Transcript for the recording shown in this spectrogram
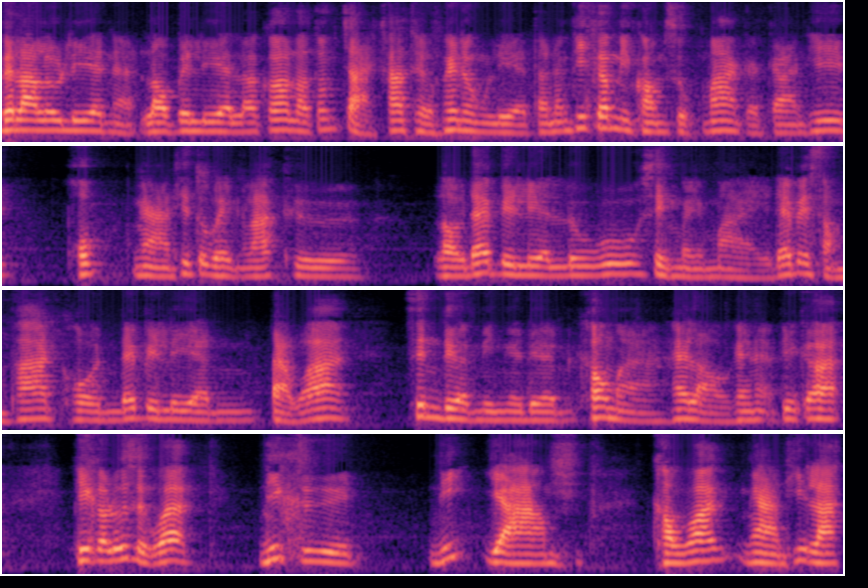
เวลาเราเรียนเนี่ยเราไปเรียนแล้วก็เราต้องจ่ายค่าเทอมให้โรงเรียนตอนนั้นพี่ก็มีความสุขมากกับการที่พบงานที่ตัวเองรักคือ เราได้ไปเรียนรู้สิ่งใหม่ ๆ ได้ไปสัมภาษณ์คนได้ไปเรียน แต่ว่า สิ้นเดือนมีเงินเดือนเข้ามาให้เราแค่นั้นพี่ก็พี่ก็รู้สึกว่านี่คือนิยามคำว่างานที่รัก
